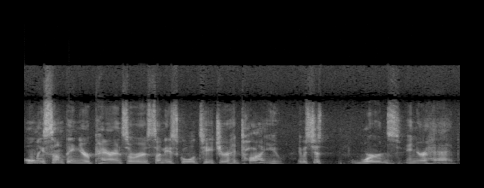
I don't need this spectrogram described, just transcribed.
only something your parents or a Sunday school teacher had taught you. It was just words in your head.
